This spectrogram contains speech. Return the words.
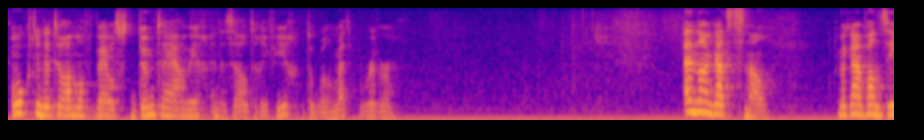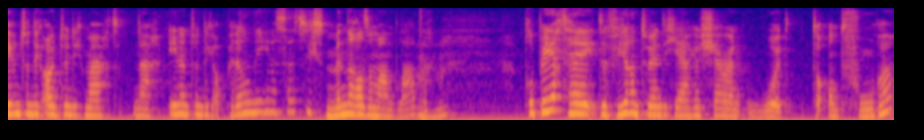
Ook toen dit weer allemaal voorbij was, dumpte hij haar weer in dezelfde rivier, de Willamette River. En dan gaat het snel. We gaan van 27, 28 maart naar 21 april 69, dus minder dan een maand later. Mhm. Probeert hij de 24-jarige Sharon Wood te ontvoeren,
